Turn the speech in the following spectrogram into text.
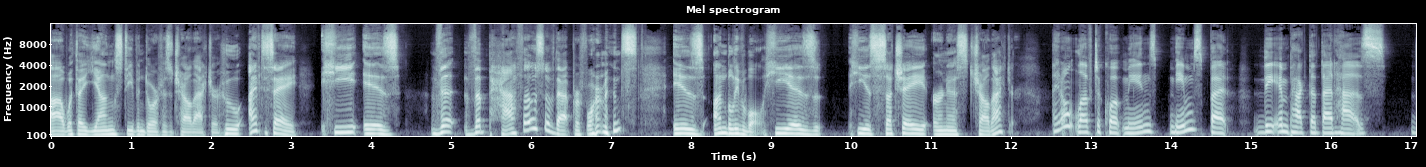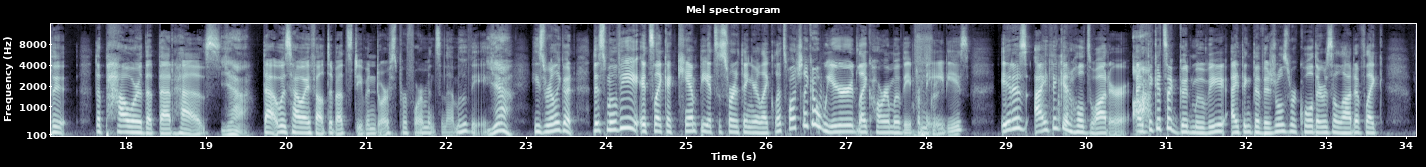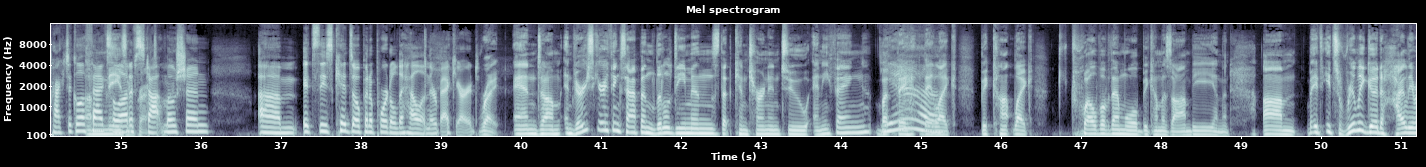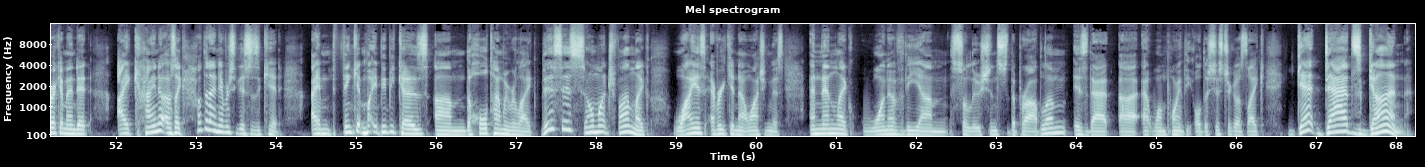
uh, with a young Stephen Dorff as a child actor. Who I have to say, he is the the pathos of that performance is unbelievable. He is he is such a earnest child actor. I don't love to quote memes, memes, but the impact that that has, the the power that that has. Yeah, That was how I felt about Stephen Dorff's performance in that movie. yeah. He's really good. This movie, it's like a campy, it's the sort of thing you're like, let's watch like a weird like horror movie from the 80s. It is, I think it holds water. I Ah. think it's a good movie. I think the visuals were cool. There was a lot of like practical effects, a lot of stop motion. Um, it's these kids open a portal to hell in their backyard. Right. And um and very scary things happen, little demons that can turn into anything, but they they like become like 12 of them will become a zombie and then um but it, it's really good highly recommend it. I kind of i was like how did i never see this as a kid? I think it might be because um the whole time we were like this is so much fun like why is every kid not watching this? And then like one of the um solutions to the problem is that uh at one point the older sister goes like get dad's gun.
